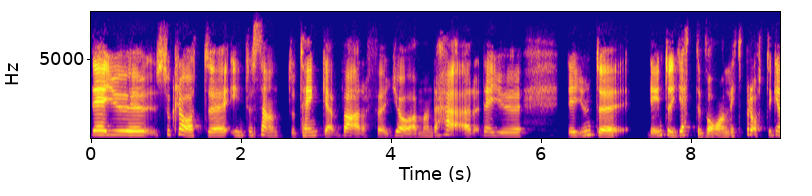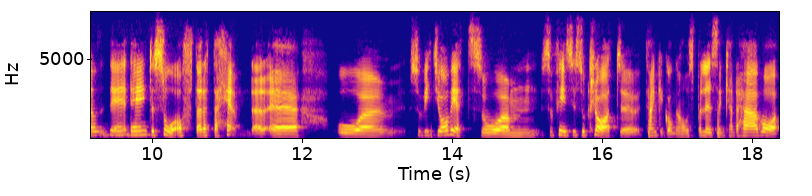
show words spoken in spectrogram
Det är ju såklart eh, intressant att tänka varför gör man det här? Det är ju, det är ju inte, det är inte jättevanligt brott. Det, det, det är inte så ofta detta händer. Eh, och eh, så vitt jag vet så, mm, så finns det såklart eh, tankegångar hos polisen. Kan det här vara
